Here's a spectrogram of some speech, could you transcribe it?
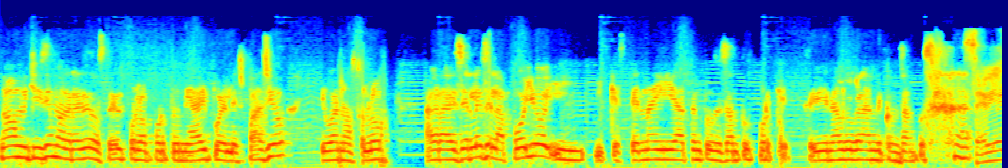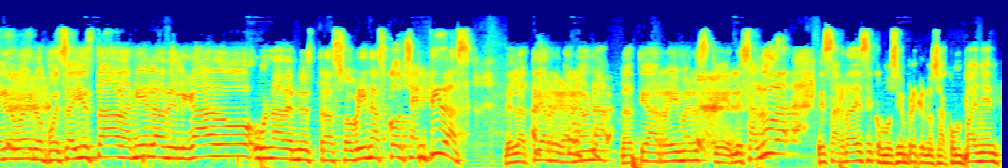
No, muchísimas gracias a ustedes por la oportunidad y por el espacio. Y bueno, solo agradecerles el apoyo y, que estén ahí atentos de Santos porque se viene algo grande con Santos. Se viene bueno, pues ahí está Daniela Delgado, una de nuestras sobrinas consentidas de la tía Regañona, la tía Reimers, que les saluda, les agradece como siempre que nos acompañen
